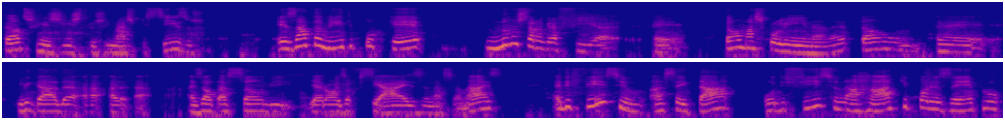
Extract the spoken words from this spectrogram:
tantos registros mais precisos, exatamente porque numa historiografia é, tão masculina, né, tão é, ligada à, exaltação de, de heróis oficiais e nacionais, é difícil aceitar ou difícil narrar que, por exemplo,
